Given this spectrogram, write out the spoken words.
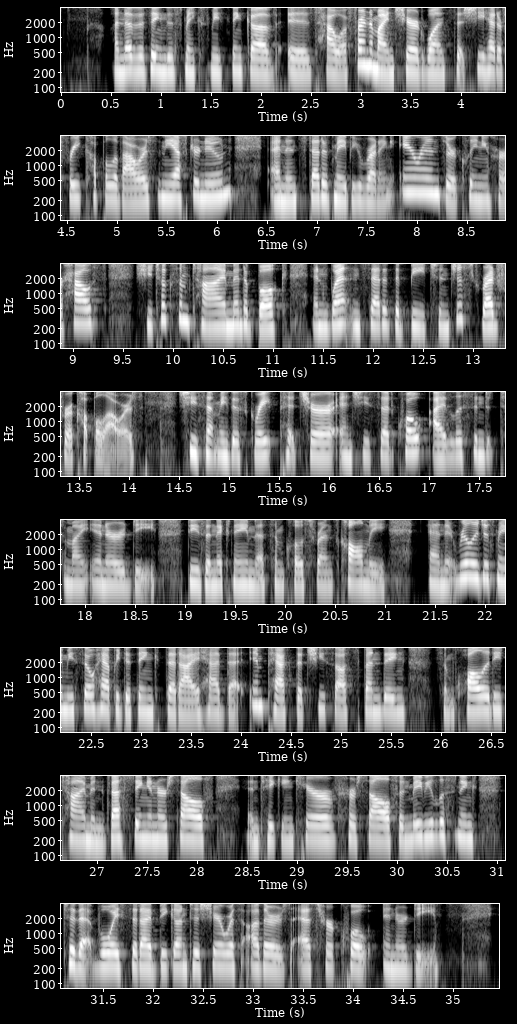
Another thing this makes me think of is how a friend of mine shared once that she had a free couple of hours in the afternoon, and instead of maybe running errands or cleaning her house, she took some time and a book and went and sat at the beach and just read for a couple hours. She sent me this great picture and she said, quote, I listened to my inner D. D's a nickname that some close friends call me. And it really just made me so happy to think that I had that impact that she saw spending some quality time investing in herself and taking care of herself and maybe listening to that voice that I've begun to share with others as her quote, inner D.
